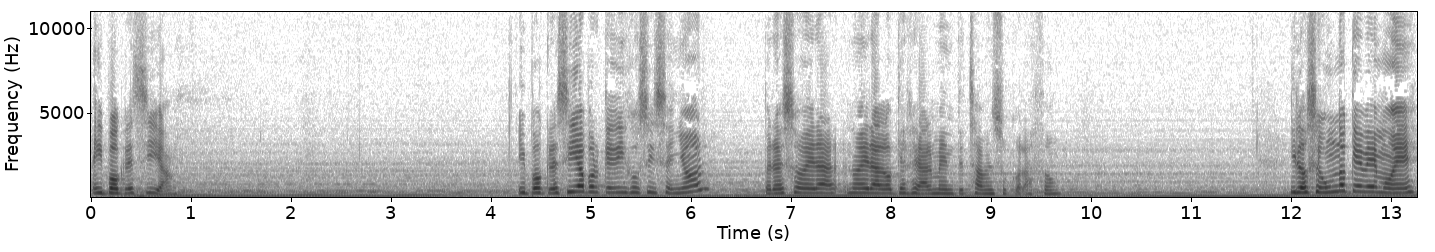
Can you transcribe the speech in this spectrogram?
Hipocresía. Hipocresía porque dijo sí, Señor, pero eso era, no era lo que realmente estaba en su corazón. Y lo segundo que vemos es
